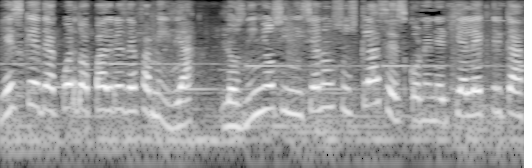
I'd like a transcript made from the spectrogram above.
Y es que, de acuerdo a padres de familia, los niños iniciaron sus clases con energía eléctrica.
